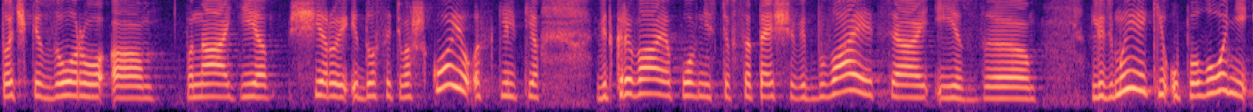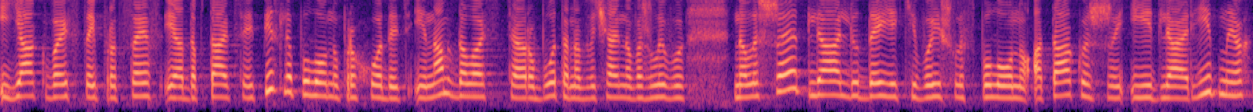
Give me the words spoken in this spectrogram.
точки зору вона є щирою і досить важкою, оскільки відкриває повністю все те, що відбувається, із е, людьми, які у полоні, і як весь цей процес і адаптація після полону проходить. І нам здалася ця робота надзвичайно важливою не лише для людей, які вийшли з полону, а також і для рідних,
